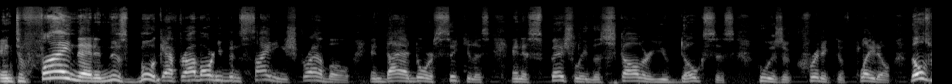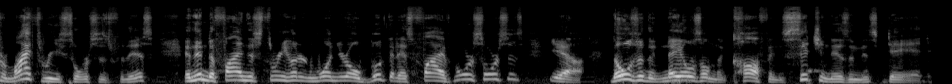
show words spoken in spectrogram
And to find that in this book, after I've already been citing Strabo and Diodorus Siculus, and especially the scholar Eudoxus, who is a critic of Plato, those were my three sources for this. And then to find this 301 year old book that has five more sources, yeah, those are the nails on the coffin. Sitchinism is dead.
